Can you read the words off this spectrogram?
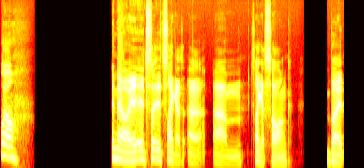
well, no, it, it's it's like a, a um it's like a song, but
